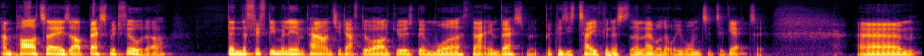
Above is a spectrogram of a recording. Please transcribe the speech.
and Partey is our best midfielder, then the 50 million pounds you'd have to argue has been worth that investment because he's taken us to the level that we wanted to get to. Um,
